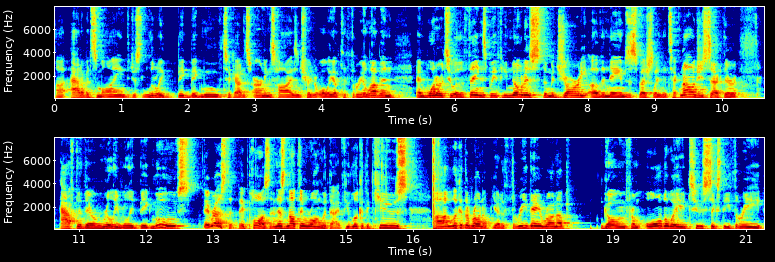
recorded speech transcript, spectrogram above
uh, out of its mind, just literally big, big move, took out its earnings highs and traded all the way up to 311 and one or two other things. But if you notice the majority of the names, especially in the technology sector, after their really, really big moves, they rested, they paused. And there's nothing wrong with that. If you look at the Qs, uh, look at the run up. You had a three day run up going from all the way to 263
